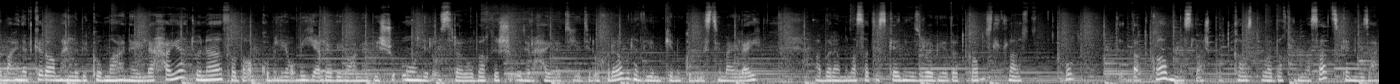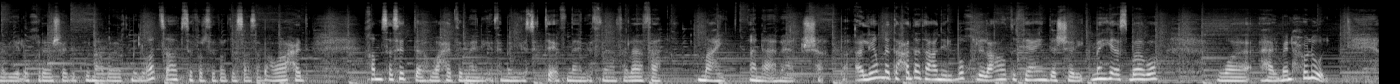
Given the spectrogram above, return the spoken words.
مستمعينا الكرام أهلا بكم معنا إلى حياتنا. فضاؤكم اليومي الذي يعنى بشؤون الأسرة وباقي الشؤون الحياتية الأخرى والذي يمكنكم الاستماع إليه عبر منصة سكاي نيوز dot com dot com slash podcast وباقي منصات سكاي نيوز العربية الأخرى. شاركونا عبر رقم الواتساب 00971 561 معي أنا أمال شاب. اليوم نتحدث عن البخل العاطفي عند الشريك. ما هي أسبابه؟ وهل من حلول؟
